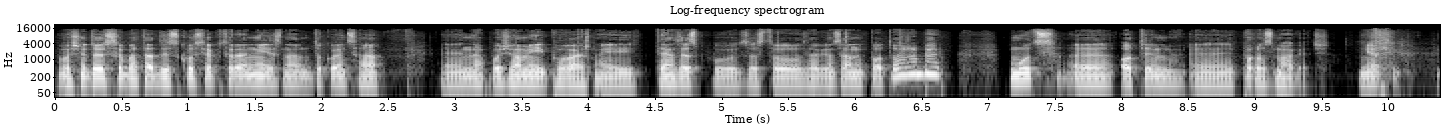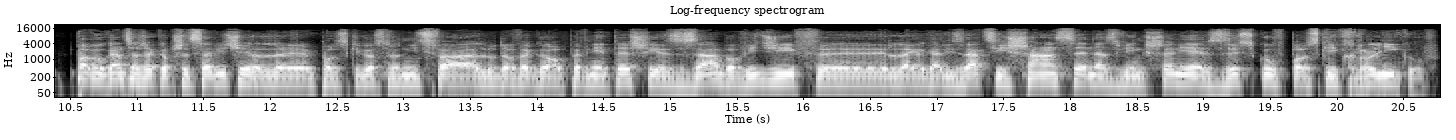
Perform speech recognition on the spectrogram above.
Właśnie to jest chyba ta dyskusja, która nie jest na, do końca e, na poziomie i poważna. I ten zespół został zawiązany po to, żeby móc e, o tym e, porozmawiać. Nie? Paweł Gancarz jako przedstawiciel Polskiego Stronnictwa Ludowego pewnie też jest za, bo widzi w legalizacji szansę na zwiększenie zysków polskich rolników.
